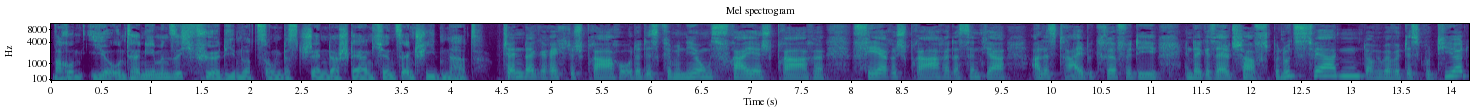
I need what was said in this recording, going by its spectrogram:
warum ihr Unternehmen sich für die Nutzung des Gender-Sternchens entschieden hat. Gendergerechte Sprache oder diskriminierungsfreie Sprache, faire Sprache, das sind ja alles drei Begriffe, die in der Gesellschaft benutzt werden. Darüber wird diskutiert.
